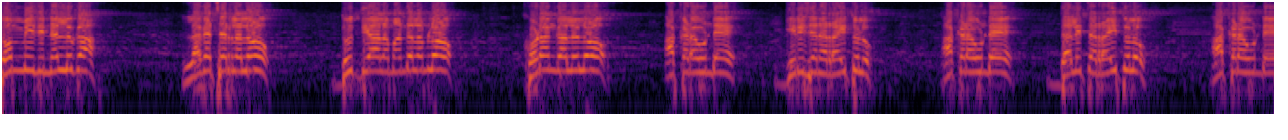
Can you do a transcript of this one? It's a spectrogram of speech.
తొమ్మిది నెలలుగా లగచర్లలో దుద్యాల మండలంలో కొడంగల్లులో అక్కడ ఉండే గిరిజన రైతులు అక్కడ ఉండే దళిత రైతులు అక్కడ ఉండే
